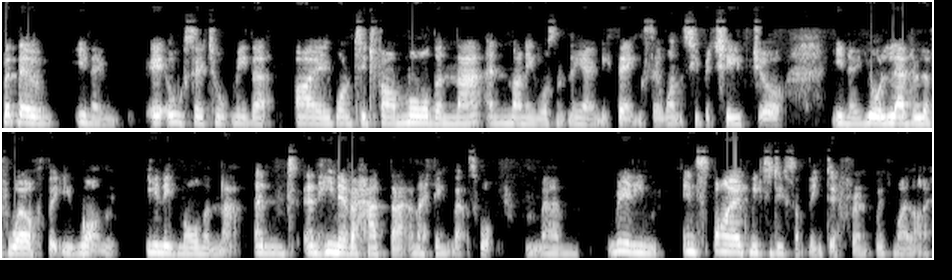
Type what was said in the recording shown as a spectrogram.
but there you know it also taught me that I wanted far more than that and money wasn't the only thing. So once you've achieved your, you know, your level of wealth that you want, you need more than that. And and he never had that. And I think that's what um, really inspired me to do something different with my life.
